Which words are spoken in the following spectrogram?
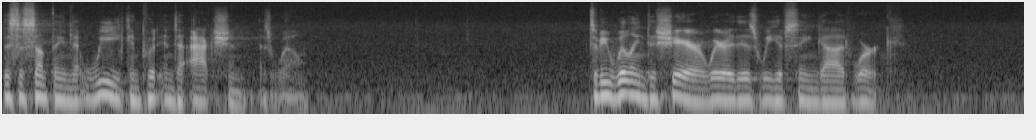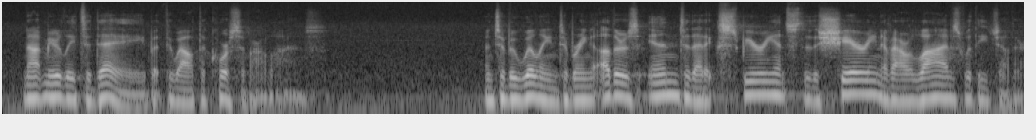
This is something that we can put into action as well. To be willing to share where it is we have seen God work not merely today, but throughout the course of our lives. and to be willing to bring others into that experience through the sharing of our lives with each other.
